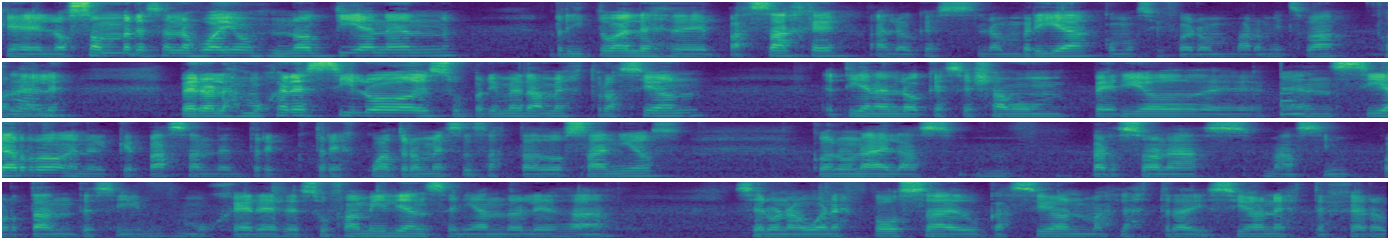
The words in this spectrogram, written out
que los hombres en los Wayu no tienen rituales de pasaje a lo que es la hombría, como si fuera un bar mitzvah, ponele. Claro. Pero las mujeres sí luego de su primera menstruación eh, tienen lo que se llama un periodo de encierro en el que pasan de entre 3-4 meses hasta 2 años con una de las personas más importantes y mujeres de su familia enseñándoles a ser una buena esposa, educación, más las tradiciones, tejer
